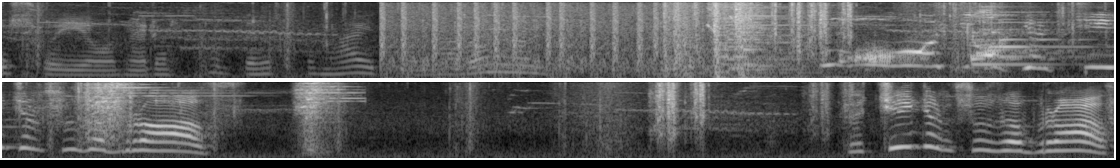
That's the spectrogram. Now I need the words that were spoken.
відстоює своє, вона допомагається. Вона ровно... О, як я тітершу забрав! Я тітершу забрав!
